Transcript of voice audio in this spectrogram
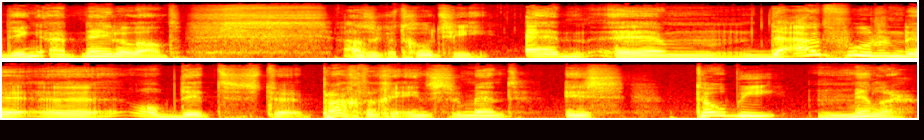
ding uit Nederland. Als ik het goed zie. En um, de uitvoerende uh, op dit prachtige instrument is Toby Miller.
